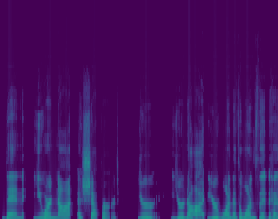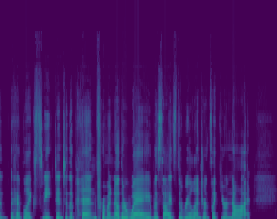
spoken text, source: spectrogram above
then you are not a shepherd. You're you're not. You're one of the ones that have have like sneaked into the pen from another way besides the real entrance. Like you're not.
